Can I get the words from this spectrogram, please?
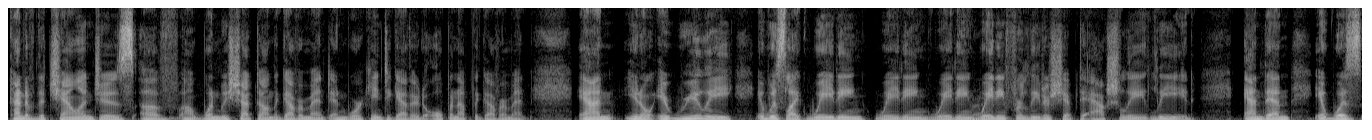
kind of the challenges of uh, when we shut down the government and working together to open up the government, and you know, it really it was like waiting, waiting, waiting, waiting for leadership to actually lead, and then it was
